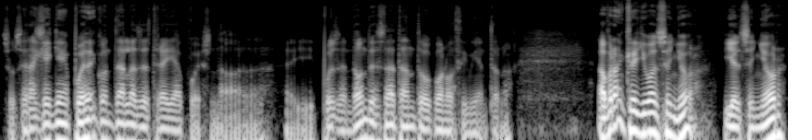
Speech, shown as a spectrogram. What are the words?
¿Será que alguien puede contar las estrellas? Pues no, Y pues en dónde está tanto conocimiento, ¿no? Abraham creyó al Señor y el Señor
